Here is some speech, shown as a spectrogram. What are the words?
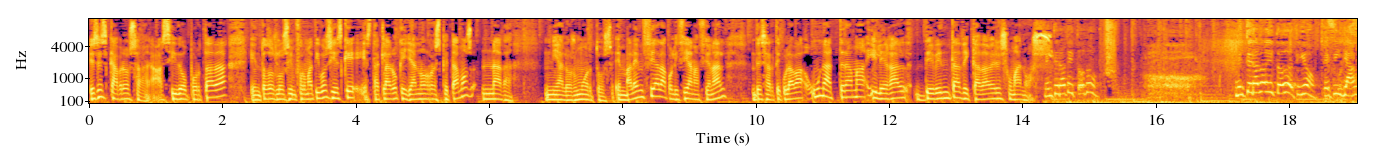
Es escabrosa, ha sido portada en todos los informativos y es que está claro que ya no respetamos nada ni a los muertos. En Valencia, la Policía Nacional desarticulaba una trama ilegal de venta de cadáveres humanos. Me he enterado de todo. Me he enterado de todo, tío. Te he pillado.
